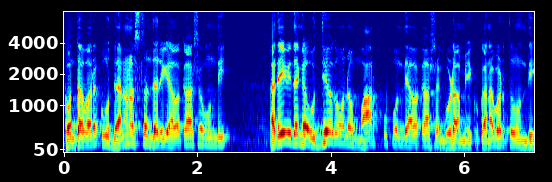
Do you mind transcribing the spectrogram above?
కొంతవరకు ధన నష్టం జరిగే అవకాశం ఉంది. అదేవిధంగా ఉద్యోగంలో మార్పు పొందే అవకాశం కూడా మీకు కనబడుతూ ఉంది.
